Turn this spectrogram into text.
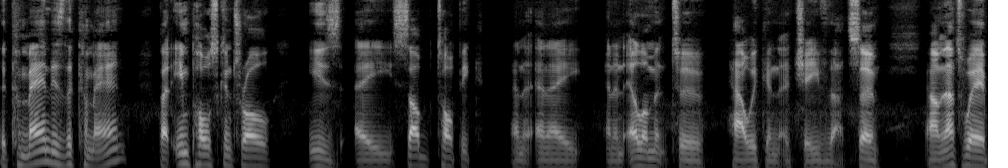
The command is the command, but impulse control is a subtopic and, and a, and an element to how we can achieve that. So, um, that's where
